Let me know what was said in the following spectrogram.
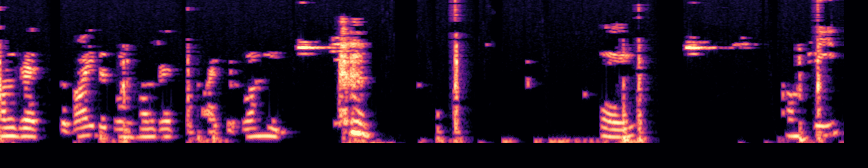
100 divided 100 divided 1 million. okay, complete.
